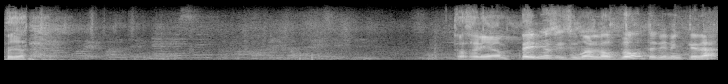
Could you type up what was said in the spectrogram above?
Pues ya serían amperios. Si suman los dos, te tienen que dar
